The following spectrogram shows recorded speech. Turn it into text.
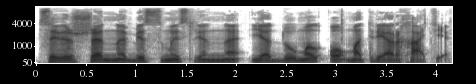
Совершенно бессмысленно я думал о матриархате.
